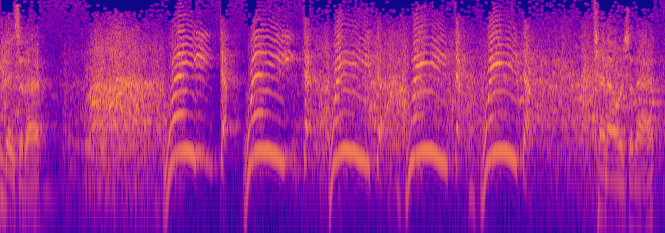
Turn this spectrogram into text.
Two days of that. Wait, wait, wait, wait, wait. Ten hours of that.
